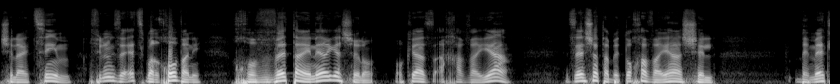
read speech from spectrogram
של העצים. אפילו אם זה עץ ברחוב, אני חווה את האנרגיה שלו. אוקיי, אז החוויה, זה שאתה בתוך חוויה של באמת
